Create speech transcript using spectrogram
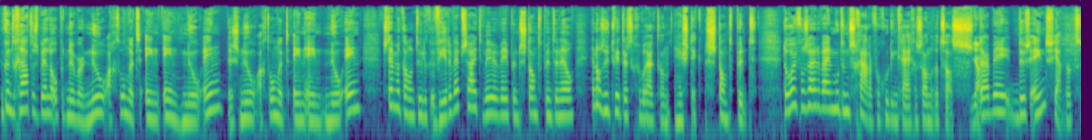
U kunt gratis bellen op het nummer 0800-1101, dus 0800-1101. Stemmen kan natuurlijk via de website www.stand.nl. En als u twittert, gebruik dan hashtag standpunt. De Roy van Zuiderwijn moet een schadevergoeding krijgen, Sander het Sas. Ja. Daarbij dus eens, ja, dat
